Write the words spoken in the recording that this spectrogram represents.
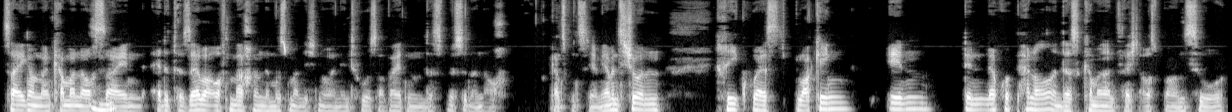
zeigen und dann kann man auch Mhm. seinen Editor selber aufmachen, da muss man nicht nur in den Tools arbeiten, das müsste dann auch ganz funktionieren. Wir haben jetzt schon Request Blocking in den Network Panel und das kann man dann vielleicht ausbauen zu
